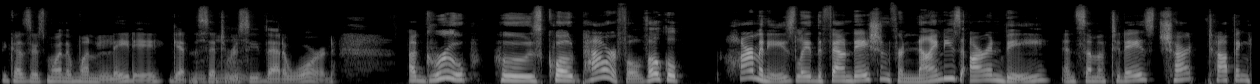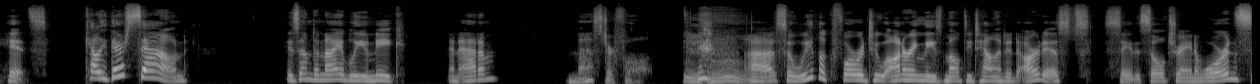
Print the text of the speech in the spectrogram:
because there's more than one lady getting set to receive that award. A group whose quote powerful vocal harmonies laid the foundation for 90s R&B and some of today's chart-topping hits. Kelly, their sound is undeniably unique, and Adam, masterful. Mhm. Uh, so we look forward to honoring these multi-talented artists, say the Soul Train Awards,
